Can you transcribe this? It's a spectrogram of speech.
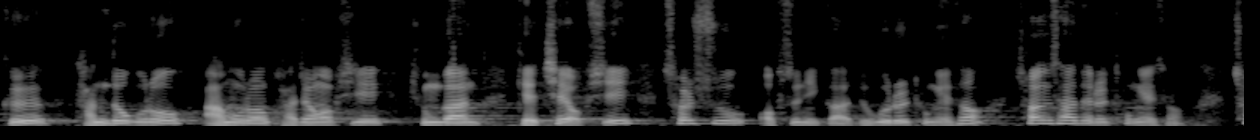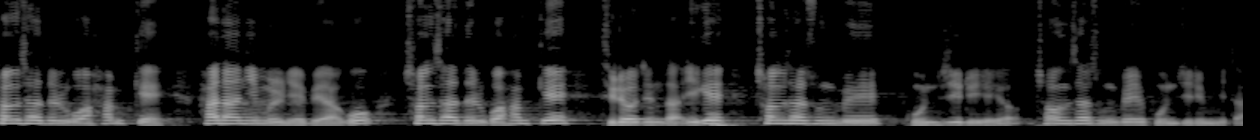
그 단독으로 아무런 과정 없이 중간 개체 없이 설 수 없으니까 누구를 통해서 천사들을 통해서 천사들과 함께 하나님을 예배하고 천사들과 함께 드려진다. 이게 천사 숭배의 본질이에요. 천사 숭배의 본질입니다.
